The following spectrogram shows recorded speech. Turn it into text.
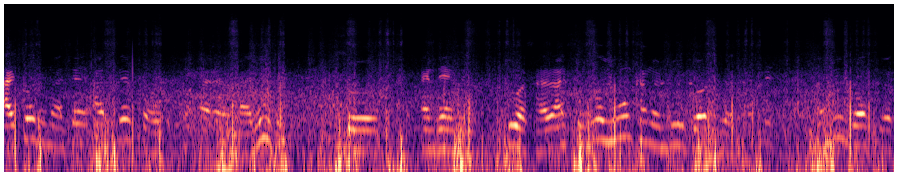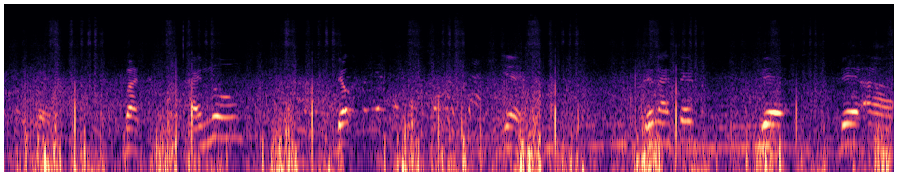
I told him, I said, I play for uh, my living. So, and then he was harassing, no, you won't come and do God's work. I said, I'm doing God's work somewhere. But I know, the, yes. Then I said, there, there are,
